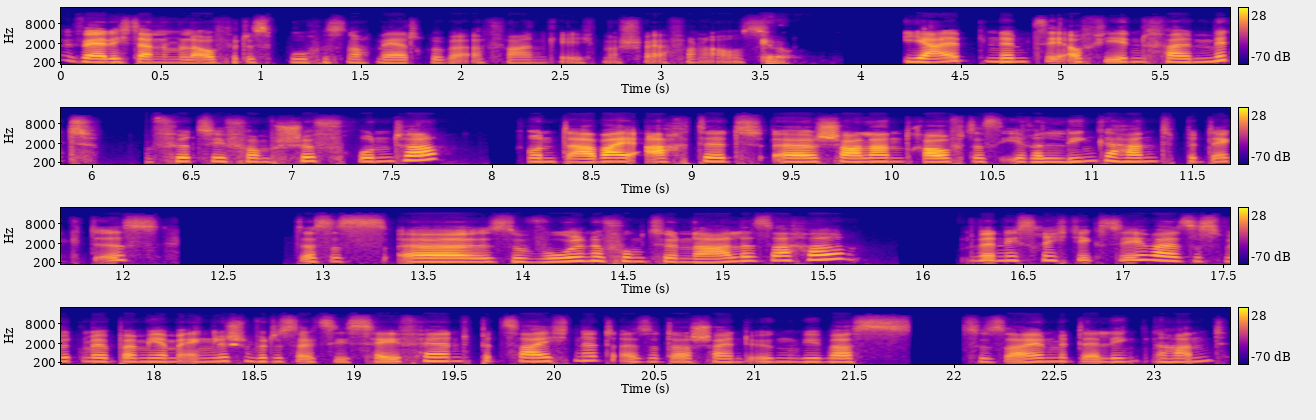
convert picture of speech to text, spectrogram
Werde ich dann im Laufe des Buches noch mehr drüber erfahren, gehe ich mal schwer von aus. Genau. Yalp nimmt sie auf jeden Fall mit, führt sie vom Schiff runter und dabei achtet, äh, Schalan drauf, dass ihre linke Hand bedeckt ist. Das ist, äh, sowohl 'ne funktionale Sache, wenn ich's richtig sehe, weil es wird mir bei mir im Englischen wird es als die Safe Hand bezeichnet. Also, da scheint irgendwie was zu sein mit der linken Hand.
